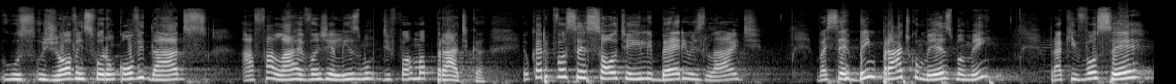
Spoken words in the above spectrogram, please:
os, os jovens foram convidados a falar evangelismo de forma prática. Eu quero que você solte aí, libere o slide. Vai ser bem prático mesmo, amém? Para que você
